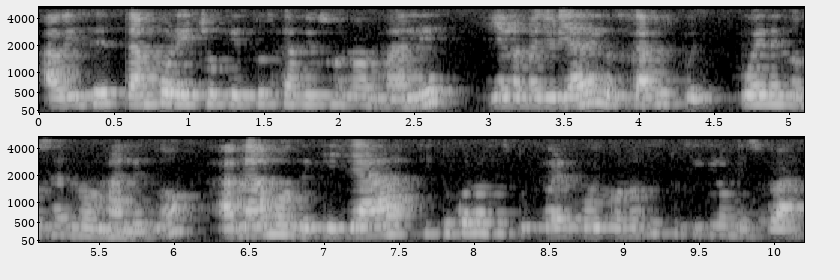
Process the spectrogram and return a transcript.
A veces dan por hecho que estos cambios son normales y en la mayoría de los casos pues pueden no ser normales, ¿no? Hablábamos de que ya si tú conoces tu cuerpo y conoces tu ciclo menstrual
